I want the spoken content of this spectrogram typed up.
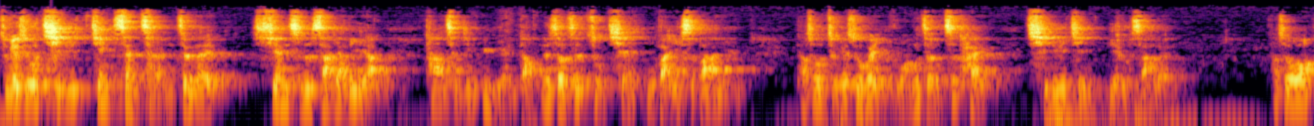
主耶稣骑驴进圣城，这个在先知撒迦利亚他曾经预言到，那时候是主前五百一十八年，他说主耶稣会以王者的姿态骑驴进耶路撒冷。他说：“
